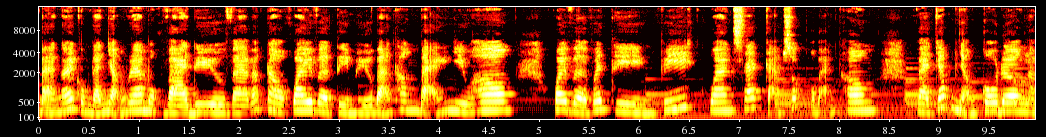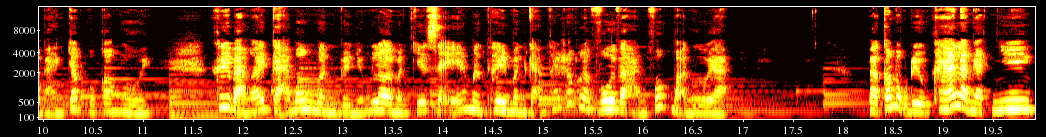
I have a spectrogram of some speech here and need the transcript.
Bạn ấy cũng đã nhận ra một vài điều và bắt đầu quay về tìm hiểu bản thân bạn nhiều hơn, quay về với thiền, viết, quan sát cảm xúc của bản thân và chấp nhận cô đơn là bản chất của con người. Khi bạn ấy cảm ơn mình vì những lời mình chia sẻ, mình thì mình cảm thấy rất là vui và hạnh phúc mọi người ạ. À và có một điều khá là ngạc nhiên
